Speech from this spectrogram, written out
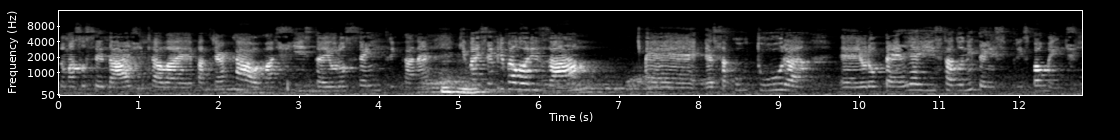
numa sociedade que ela é patriarcal, machista, eurocêntrica, né? Uhum. Que vai sempre valorizar é, essa cultura é, europeia e estadunidense, principalmente.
